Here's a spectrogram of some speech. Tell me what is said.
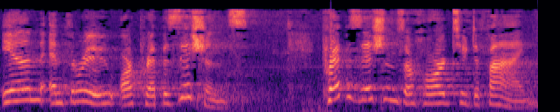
in and through are prepositions. Prepositions are hard to define.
